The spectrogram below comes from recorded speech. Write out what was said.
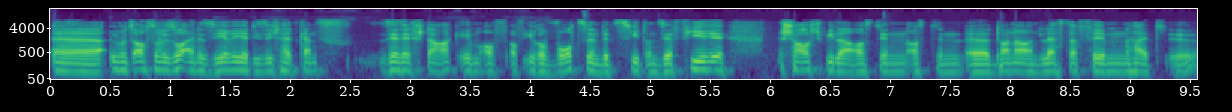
Äh, übrigens auch sowieso eine Serie, die sich halt ganz sehr, sehr stark eben auf, auf ihre Wurzeln bezieht und sehr viel Schauspieler aus den, aus den äh, Donner- und Lester-Filmen halt äh,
